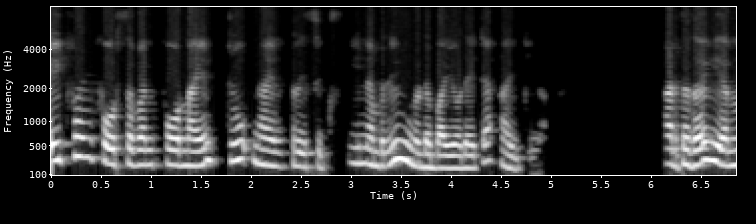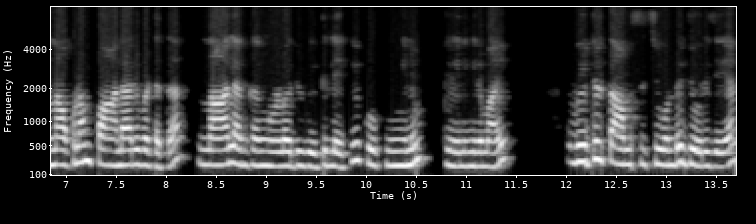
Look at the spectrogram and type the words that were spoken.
eight five four seven four nine two nine three six. ഈ നമ്പറിൽ നിങ്ങളുടെ ബയോഡേറ്റ അയക്കുക അടുത്തത് എറണാകുളം പാലാരിവട്ടത്ത് നാലംഗങ്ങളുള്ള ഒരു വീട്ടിലേക്ക് കുക്കിങ്ങിനും ക്ലീനിങ്ങിനുമായി വീട്ടിൽ താമസിച്ചുകൊണ്ട് ജോലി ചെയ്യാൻ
